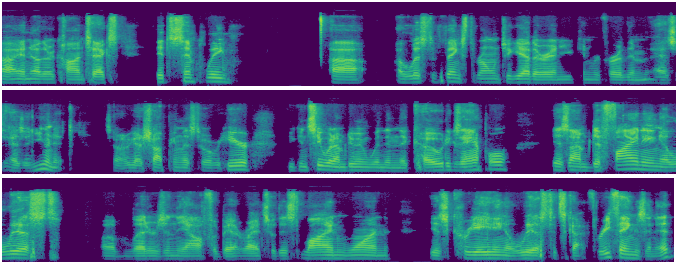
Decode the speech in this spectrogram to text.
uh, in other contexts. It's simply uh, a list of things thrown together and you can refer to them as, as a unit. So I've got a shopping list over here. You can see what I'm doing within the code example is I'm defining a list of letters in the alphabet, right? So this line one is creating a list. It's got three things in it.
